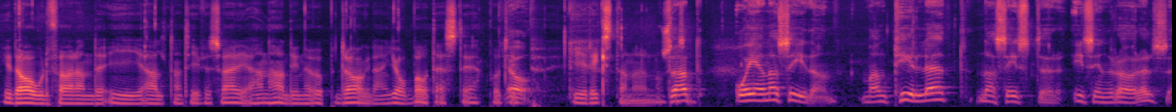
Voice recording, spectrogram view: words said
idag ordförande i Alternativ för Sverige. Han hade ju några uppdrag där han jobbade åt SD på typ ja. i riksdagen. Eller något Så att å ena sidan, man tillät nazister i sin rörelse.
